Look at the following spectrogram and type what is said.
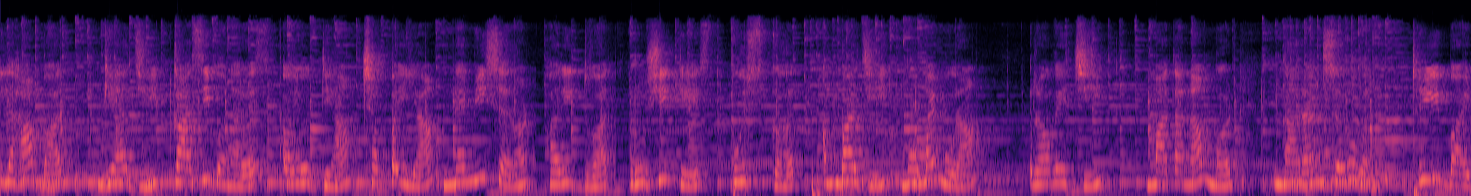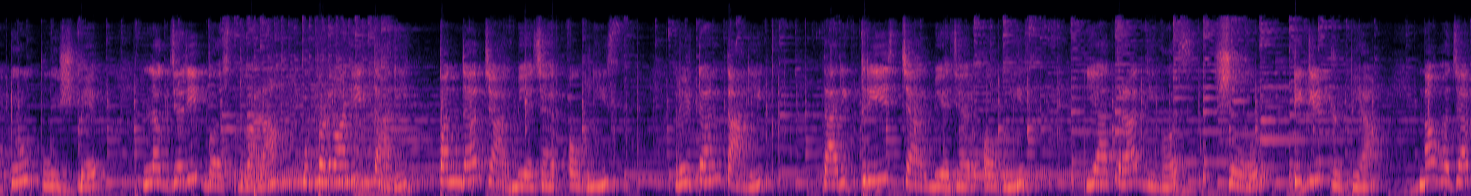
ઇલાહાબાદ, ગ્યાજી, કાશી, બનારસ, અયોધ્યા, છપૈયા, નૈમિશરણ, હરિદ્વાર, ઋષિકેશ, પુષ્કર, અંબાજી મોમાઈમોરા રવેચી, માતાના મઠ, Narayan Sarovar, three by two pushback luxury bus દ્વારા ઉપડવાની તારીખ પંદર ચાર બે હજાર ઓગણીસ, રિટર્ન તારીખ તારીખ ત્રીસ ચાર બે હજાર ઓગણીસ, યાત્રા દિવસ સોળ, ટિકિટ રૂપિયા નવ હજાર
